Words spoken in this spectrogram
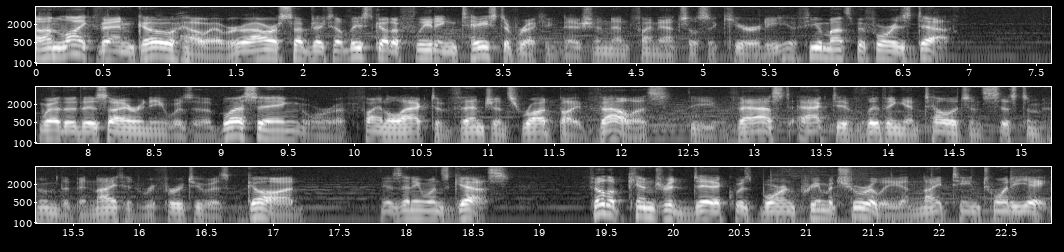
Unlike Van Gogh, however, our subject at least got a fleeting taste of recognition and financial security a few months before his death. Whether this irony was a blessing or a final act of vengeance wrought by Valis, the vast active living intelligence system whom the benighted refer to as God, is anyone's guess. Philip Kindred Dick was born prematurely in 1928,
